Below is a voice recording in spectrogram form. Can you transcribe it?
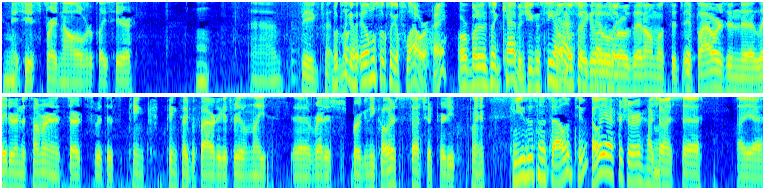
And you see it spreading all over the place here. Um, big. Looks like a, it almost looks like a flower, hey? Or but it's like cabbage. You can see how yeah, it looks it's like, a cabbage, little like- rosette almost. It, it flowers in the later in the summer and it starts with this pink pink type of flower that gets real nice uh, reddish burgundy colors. Such a pretty plant. Can you use this in a salad too? Oh yeah, for sure. I just uh, I uh,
